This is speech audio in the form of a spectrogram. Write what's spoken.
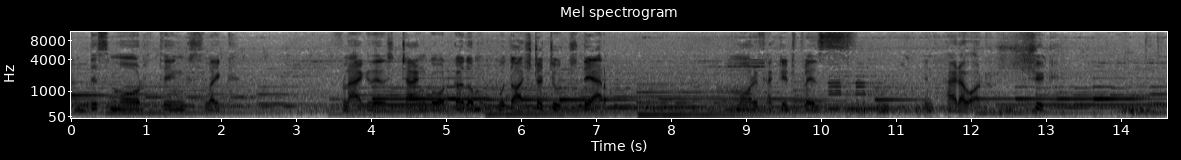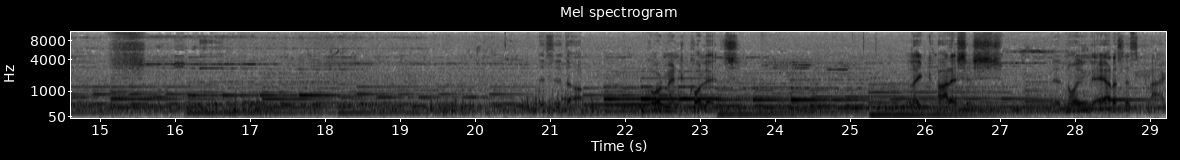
And this more things like flag, there is tango, Gadam Buddha statues there. More affected place in Hyderabad city. RSS. They're knowing the RSS flag.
